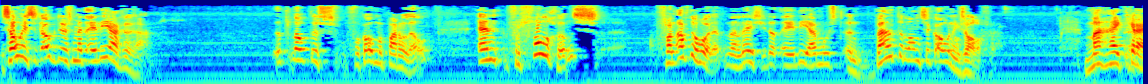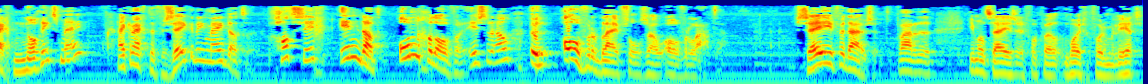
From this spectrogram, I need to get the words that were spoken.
zo is het ook dus met Elia gegaan. Het loopt dus volkomen parallel. En vervolgens, vanaf de Horeb, dan lees je dat Elia moest een buitenlandse koning zalven. Maar hij krijgt nog iets mee. Hij krijgt de verzekering mee dat God zich in dat ongelovige Israël een overblijfsel zou overlaten. 7000. Het waren de, iemand zei, is vond wel mooi geformuleerd.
